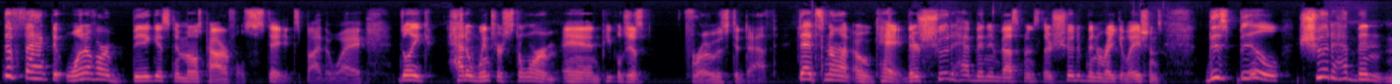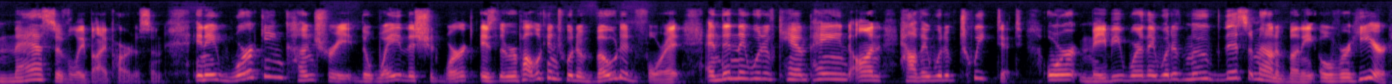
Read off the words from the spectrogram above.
the fact that one of our biggest and most powerful states, by the way, like had a winter storm and people just froze to death. That's not okay. There should have been investments, there should have been regulations. This bill should have been massively bipartisan. In a working country, the way this should work is the Republicans would have voted for it and then they would have campaigned on how they would have tweaked it or maybe where they would have moved this amount of money over here.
